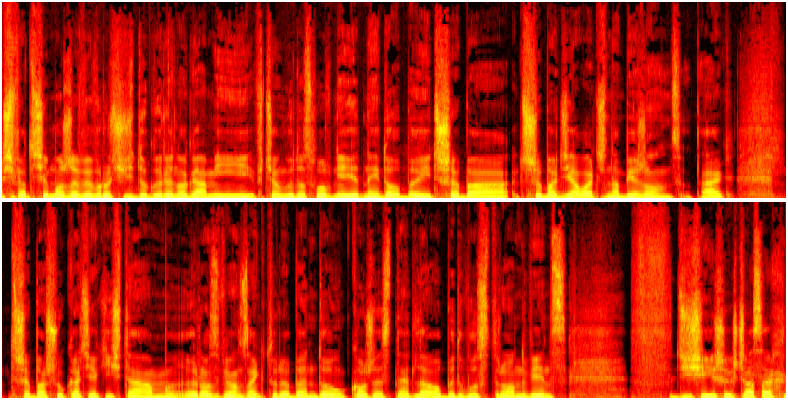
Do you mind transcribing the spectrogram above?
świat się może wywrócić do góry nogami w ciągu dosłownie jednej doby i trzeba, trzeba działać na bieżąco, tak? Trzeba szukać jakichś tam rozwiązań, które będą korzystne dla obydwu stron, więc w dzisiejszych czasach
